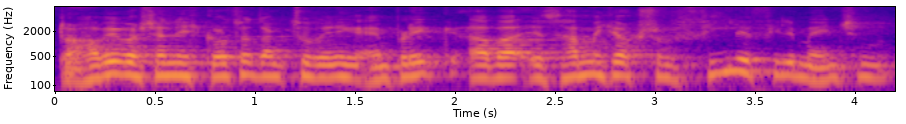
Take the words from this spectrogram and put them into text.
Da habe ich wahrscheinlich Gott sei Dank zu wenig Einblick, aber es haben mich auch schon viele, viele Menschen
